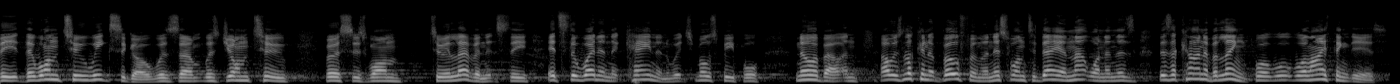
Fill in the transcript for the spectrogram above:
The, the one two weeks ago was, um, was John 2, verses 1 to 11. It's the, it's the wedding at Canaan, which most people know about. And I was looking at both of them, and this one today and that one, and there's, there's a kind of a link. Well, well, well I think there is.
